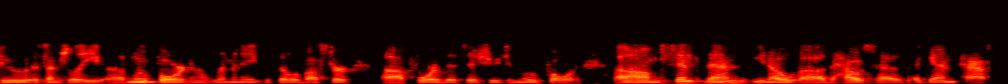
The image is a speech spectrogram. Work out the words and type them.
to essentially uh, move forward and eliminate the filibuster uh, for this issue to move forward. Um, since then, you know, uh, the House has again passed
